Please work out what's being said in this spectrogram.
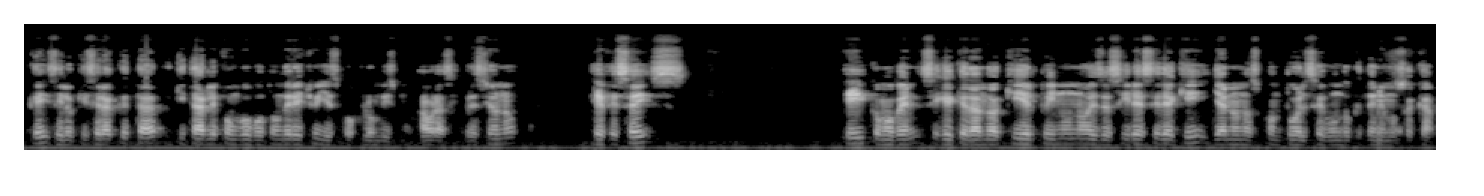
¿Okay? Si lo quisiera quitar, quitar le pongo botón derecho y escojo lo mismo. Ahora si presiono F6 y como ven sigue quedando aquí el twin 1, es decir, ese de aquí, ya no nos contó el segundo que tenemos acá.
